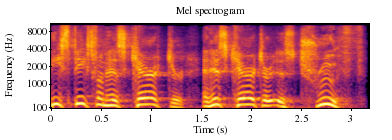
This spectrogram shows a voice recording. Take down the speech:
He speaks from His character, and His character is truth.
